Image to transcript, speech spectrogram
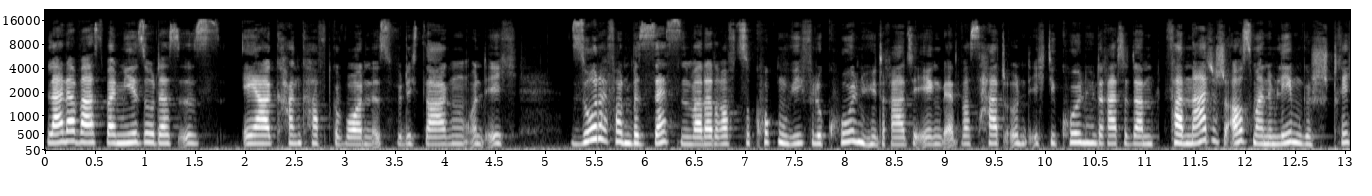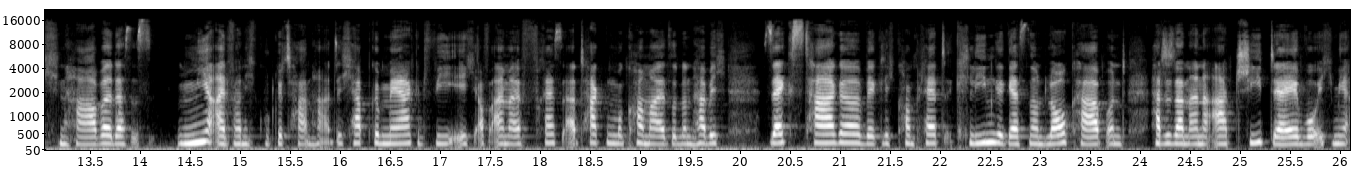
Leider war es bei mir so, dass es eher krankhaft geworden ist, würde ich sagen, und ich so davon besessen war, darauf zu gucken, wie viele Kohlenhydrate irgendetwas hat und ich die Kohlenhydrate dann fanatisch aus meinem Leben gestrichen habe, dass es mir einfach nicht gut getan hat. Ich habe gemerkt, wie ich auf einmal Fressattacken bekomme. Also dann habe ich sechs Tage wirklich komplett clean gegessen und low carb und hatte dann eine Art Cheat Day, wo ich mir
